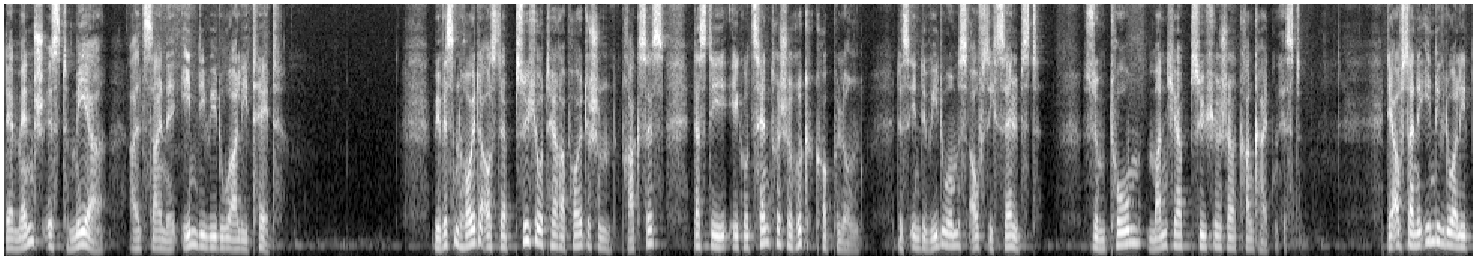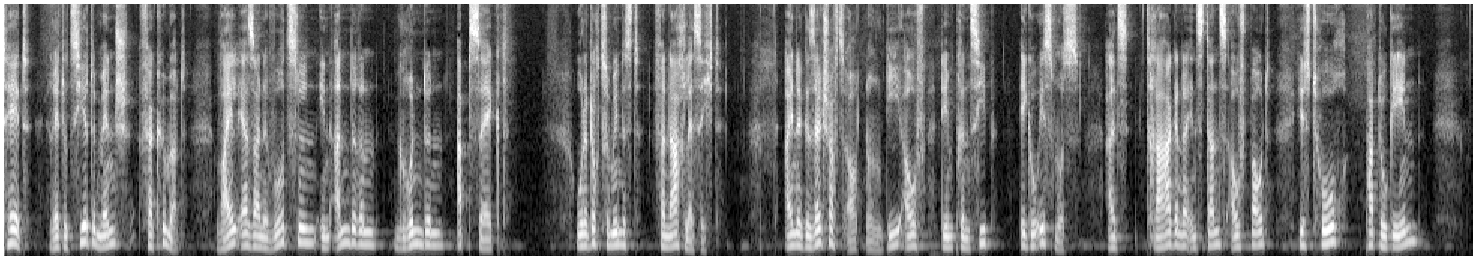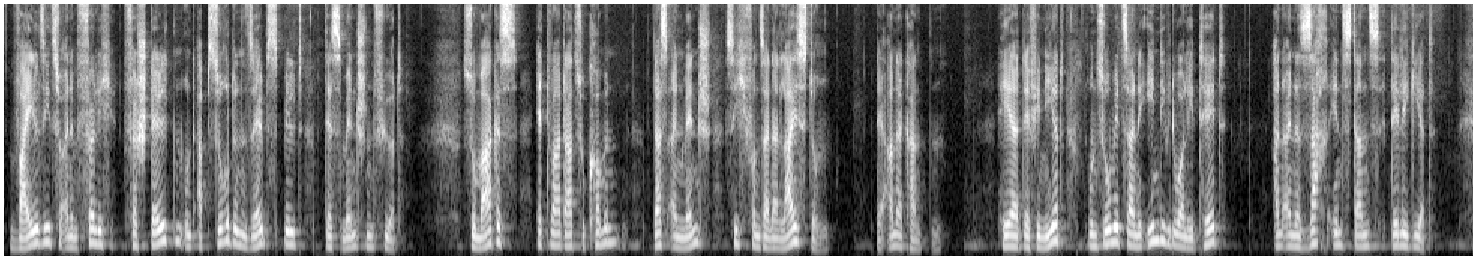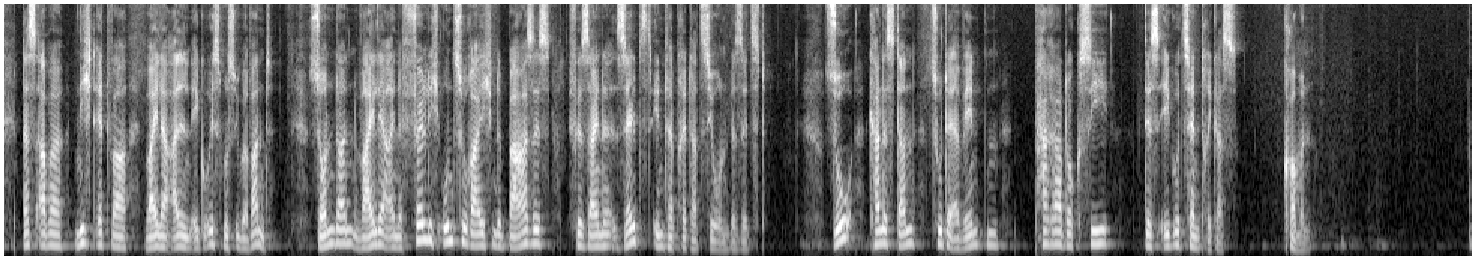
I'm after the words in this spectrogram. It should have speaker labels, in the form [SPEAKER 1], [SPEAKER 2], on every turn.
[SPEAKER 1] Der Mensch ist mehr als seine Individualität. Wir wissen heute aus der psychotherapeutischen Praxis, dass die egozentrische Rückkopplung des Individuums auf sich selbst Symptom mancher psychischer Krankheiten ist. Der auf seine Individualität reduzierte Mensch verkümmert, weil er seine Wurzeln in anderen Gründen absägt oder doch zumindest vernachlässigt. Eine Gesellschaftsordnung, die auf dem Prinzip Egoismus als tragender Instanz aufbaut, ist hoch pathogen, weil sie zu einem völlig verstellten und absurden Selbstbild des Menschen führt. So mag es etwa dazu kommen, dass ein Mensch sich von seiner Leistung, der anerkannten, her definiert und somit seine Individualität an eine Sachinstanz delegiert. Das aber nicht etwa, weil er allen Egoismus überwand, sondern weil er eine völlig unzureichende Basis für seine Selbstinterpretation besitzt. So kann es dann zu der erwähnten Paradoxie des Egozentrikers kommen.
